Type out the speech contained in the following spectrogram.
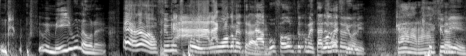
Filme mesmo, não, né? É, não, é um filme, tipo, um longa-metragem. Dabu falou que o documentário não é filme. Caraca. Tipo, filme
